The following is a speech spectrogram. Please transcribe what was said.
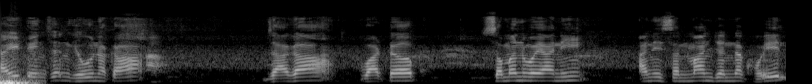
काही टेन्शन घेऊ नका. जागा वाटप समन्वयाने आणि सन्मानजनक होईल.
